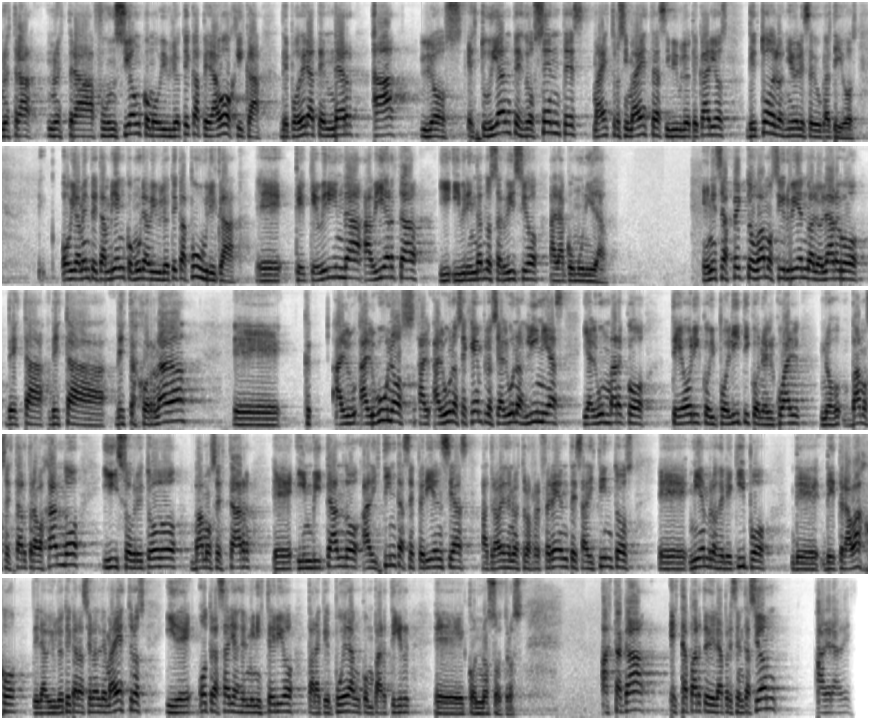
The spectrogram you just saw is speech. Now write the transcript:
nuestra, nuestra función como biblioteca pedagógica de poder atender a los estudiantes, docentes, maestros y maestras y bibliotecarios de todos los niveles educativos obviamente también como una biblioteca pública eh, que, brinda abierta y, brindando servicio a la comunidad. En ese aspecto vamos a ir viendo a lo largo de esta, de esta, de jornada eh, algunos, algunos ejemplos y algunas líneas y algún marco teórico y político en el cual nos vamos a estar trabajando y sobre todo vamos a estar eh, invitando a distintas experiencias a través de nuestros referentes, a distintos eh, miembros del equipo de, trabajo de la Biblioteca Nacional de Maestros y de otras áreas del Ministerio para que puedan compartir eh, con nosotros. Hasta acá esta parte de la presentación. Agradezco.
